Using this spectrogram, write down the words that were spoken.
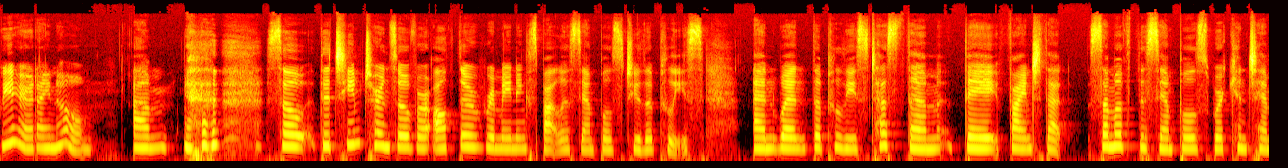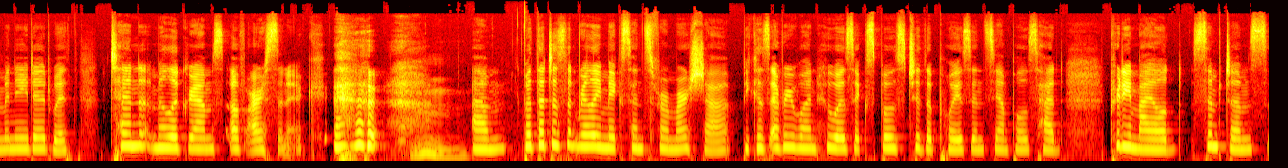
weird. I know. Um, so the team turns over all the remaining spotless samples to the police. And when the police test them, they find that some of the samples were contaminated with 10 milligrams of arsenic. mm. um, but that doesn't really make sense for Marcia because everyone who was exposed to the poison samples had pretty mild symptoms.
